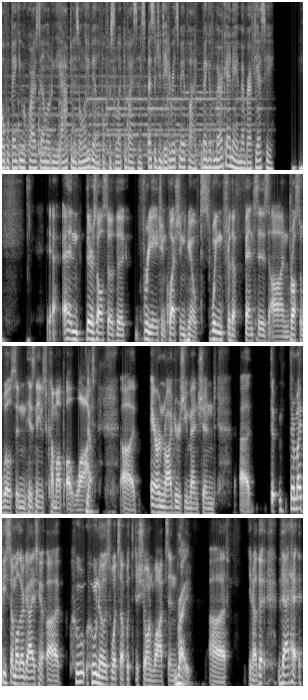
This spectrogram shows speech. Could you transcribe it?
Mobile banking requires downloading the app and is only available for select devices. Message and data rates may apply. Bank of America and a member FDIC. Yeah, and there's also the free agent question. You know, swing for the fences on Russell Wilson. His name's come up a lot. Yeah. Uh, Aaron Rodgers, you mentioned. Uh, there, there might be some other guys. You know, uh, who who knows what's up with Deshaun Watson? Right. Uh, you know that that ha-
